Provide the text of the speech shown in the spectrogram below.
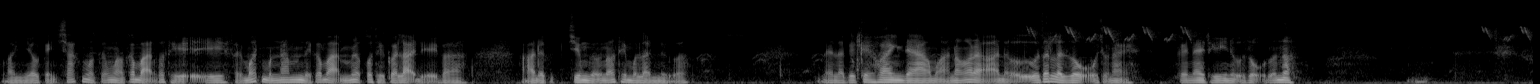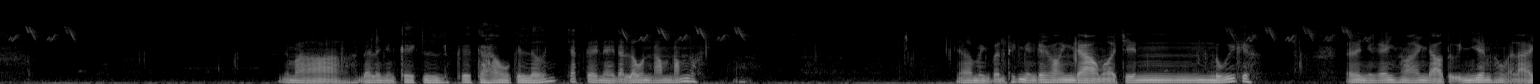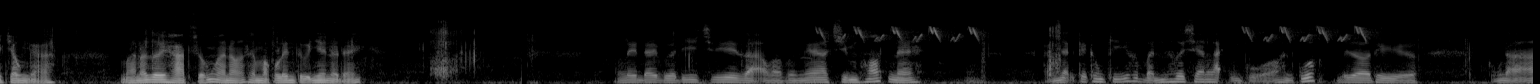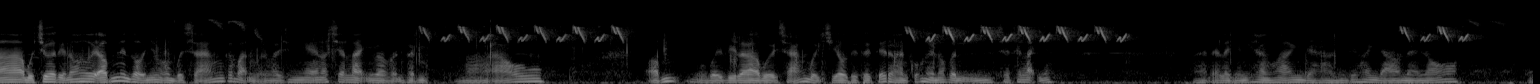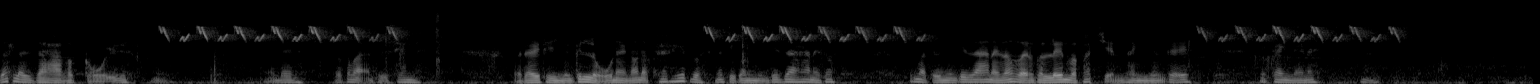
Và nhiều cảnh sắc mà các mà các bạn có thể phải mất một năm để các bạn mới có thể quay lại để và à, được chiêm ngưỡng nó thêm một lần nữa. Đây là cái cây hoa anh đào mà nó đã nở rất là rộ chỗ này. Cây này thì nở rộ luôn rồi. Nhưng mà đây là những cây cây cao, cây lớn. Chắc cây này đã lâu năm lắm rồi. Nhưng mà mình vẫn thích những cây hoa anh đào mà ở trên núi kia đây là những cây hoa anh đào tự nhiên, không phải là ai trồng cả. Mà nó rơi hạt xuống và nó sẽ mọc lên tự nhiên ở đấy. Lên đây vừa đi chơi dạo và vừa nghe chim hót này. Cảm nhận cái không khí vẫn hơi xe lạnh của Hàn Quốc. Bây giờ thì cũng đã buổi trưa thì nó hơi ấm lên rồi nhưng mà buổi sáng các bạn vẫn phải nghe nó xe lạnh và vẫn phải mặc áo ấm. Bởi vì là buổi sáng buổi chiều thì thời tiết ở Hàn Quốc này nó vẫn xe xe lạnh nhé. À, đây là những cái hàng hoa anh đào những cái hoa anh đào này nó rất là già và cỗi ở đây này, cho các bạn thử xem này. Ở đây thì những cái lỗ này nó đã khét hết rồi nó chỉ còn những cái da này thôi. Nhưng mà từ những cái da này nó vẫn còn lên và phát triển thành những cái cái cành này này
